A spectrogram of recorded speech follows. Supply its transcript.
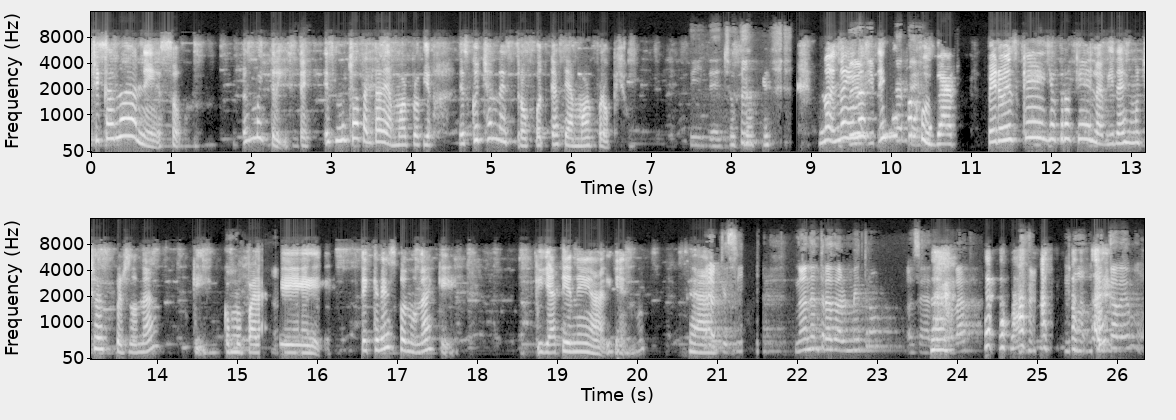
Chicas, no hagan eso. Es muy triste. Es mucha falta de amor propio. Escucha nuestro podcast de amor propio. Sí, de hecho. Creo que no, no, y Pero no es, y no es por imagínate, juzgar, pero es que yo creo que en la vida hay muchas personas que como para que te quedes con una que, que ya tiene a alguien, ¿no? O sea, claro que sí. ¿No han entrado al metro? O sea, de verdad. No, no cabemos.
